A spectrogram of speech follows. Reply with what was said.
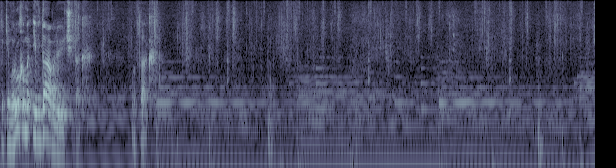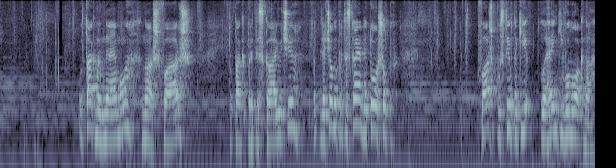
Такими рухами і вдавлюючи так. Отак. Отак ми мнемо наш фарш, отак притискаючи. Для чого ми притискаємо? Для того, щоб фарш пустив такі легенькі волокна.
